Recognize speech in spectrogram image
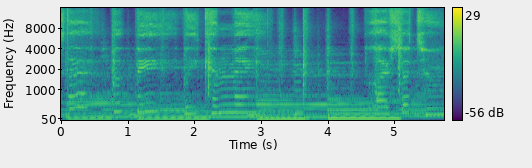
step a beat we can make. said to me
